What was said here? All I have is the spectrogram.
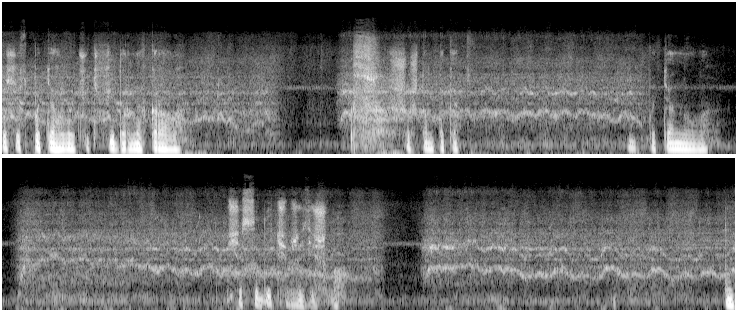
Це щось потягло, чуть фідер не вкрало. Що ж там таке? Потягнуло. Ще сидить чи вже зійшло. Там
